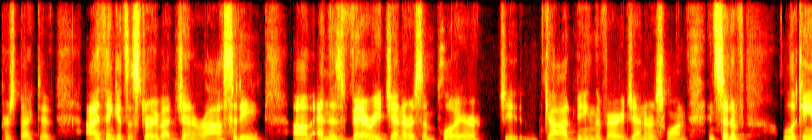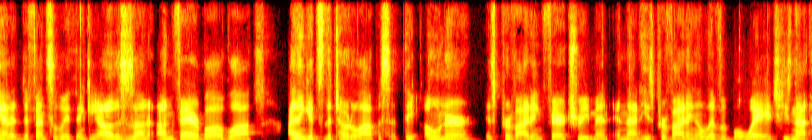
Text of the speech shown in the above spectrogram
perspective. I think it's a story about generosity um, and this very generous employer, God being the very generous one. Instead of looking at it defensively, thinking, "Oh, this is un- unfair," blah blah blah. I think it's the total opposite. The owner is providing fair treatment in that he's providing a livable wage. He's not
